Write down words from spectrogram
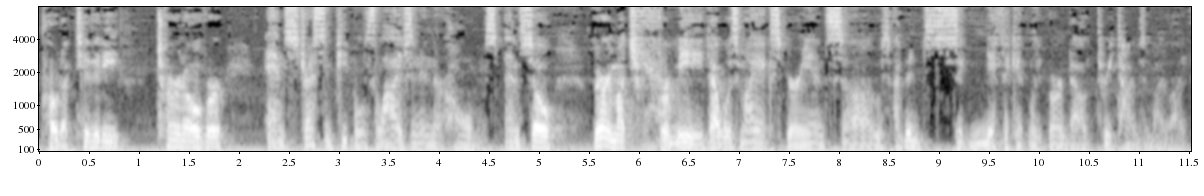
productivity, turnover, and stress in people's lives and in their homes. And so very much yeah. for me, that was my experience. Uh, was, I've been significantly burned out three times in my life.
